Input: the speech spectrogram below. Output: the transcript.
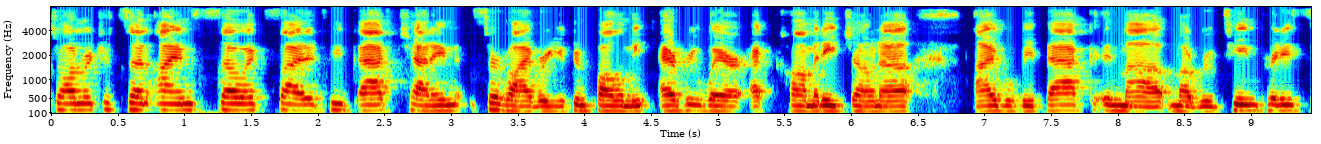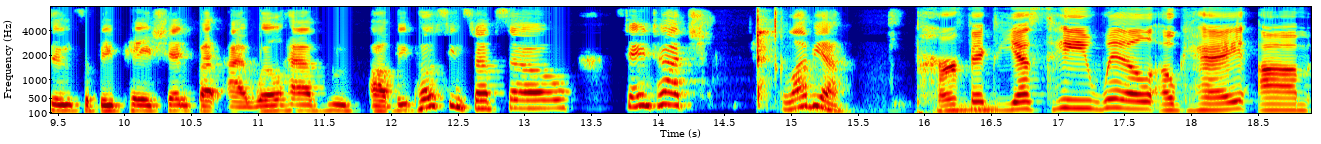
John Richardson. I am so excited to be back chatting Survivor. You can follow me everywhere at Comedy Jonah. I will be back in my, my routine pretty soon, so be patient. But I will have I'll be posting stuff, so stay in touch. Love ya. Perfect. Yes, he will. Okay. Um,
